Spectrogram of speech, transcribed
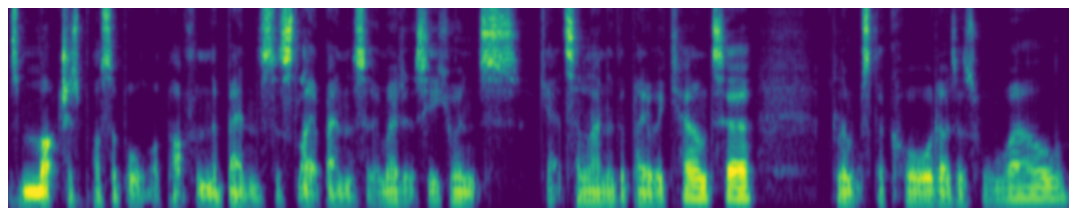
as much as possible, apart from the bends, the slight bends. So emergent sequence gets a land into play with a counter. Glimpse the core does as well.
